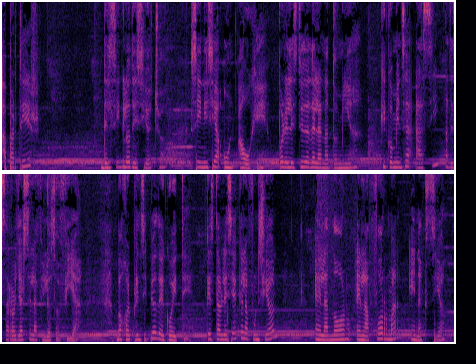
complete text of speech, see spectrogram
A partir del siglo XVIII se inicia un auge por el estudio de la anatomía que comienza así a desarrollarse la filosofía bajo el principio de Goethe que establecía que la función en la, en la forma en acción.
